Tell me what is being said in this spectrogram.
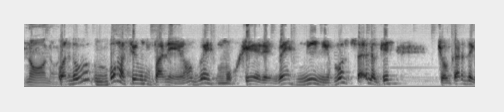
No, no. Cuando vos, haces un paneo, ves mujeres, ves niños, vos sabés lo que es chocarte,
